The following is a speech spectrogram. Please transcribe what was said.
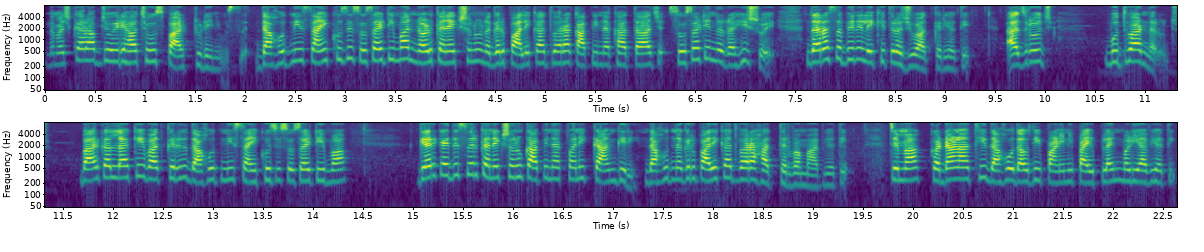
નમસ્કાર, આપ જોઈ રહ્યા છો સ્પાર્ક ટુડે ન્યૂઝ દાહોદની સાંઈ ખુશી સોસાયટીમાં નળ કનેક્શનો નગરપાલિકા દ્વારા કાપી નખાતા જ સોસાયટીના રહીશોએ ધારાસભ્યને લેખિત રજૂઆત કરી હતી. આજરોજ બુધવારના રોજ, બાર કલાકે વાત કરીએ તો દાહોદની સાંઈ ખુશી સોસાયટીમાં ગેરકાયદેસર કનેક્શનો કાપી નાખવાની કામગીરી દાહોદ નગરપાલિકા દ્વારા હાથ ધરવામાં આવી હતી, જેમાં કડાણાથી દાહોદ આવતી પાણીની પાઇપલાઇન મળી આવી હતી.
